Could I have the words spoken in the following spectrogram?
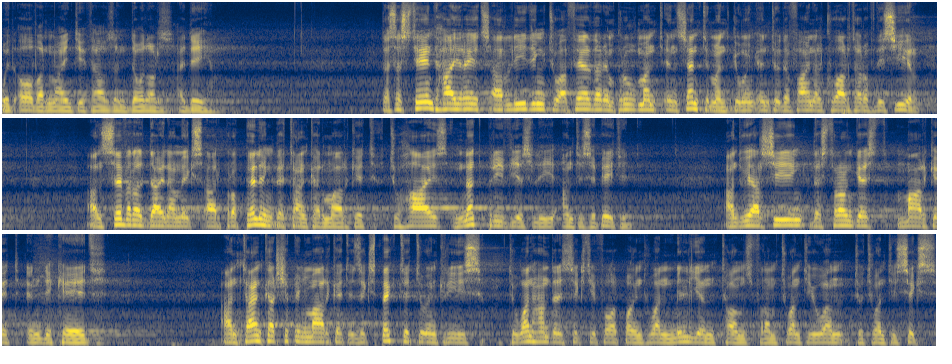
with over $90,000 a day. The sustained high rates are leading to a further improvement in sentiment going into the final quarter of this year, and several dynamics are propelling the tanker market to highs not previously anticipated and we are seeing the strongest market in decades. And tanker shipping market is expected to increase to 164.1 million tons from 21 to 26.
